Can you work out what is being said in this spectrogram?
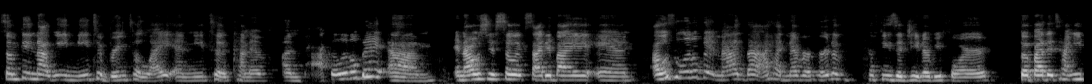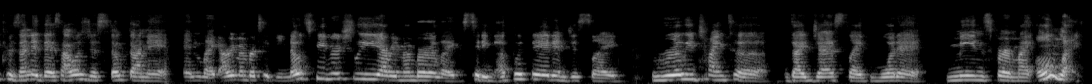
something that we need to bring to light and need to kind of unpack a little bit. Um, and I was just so excited by it. And I was a little bit mad that I had never heard of Hafizah Geter before. But by the time he presented this, I was just stoked on it. And like I remember taking notes feverishly. I remember like sitting up with it and just like really trying to digest like what it means for my own life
